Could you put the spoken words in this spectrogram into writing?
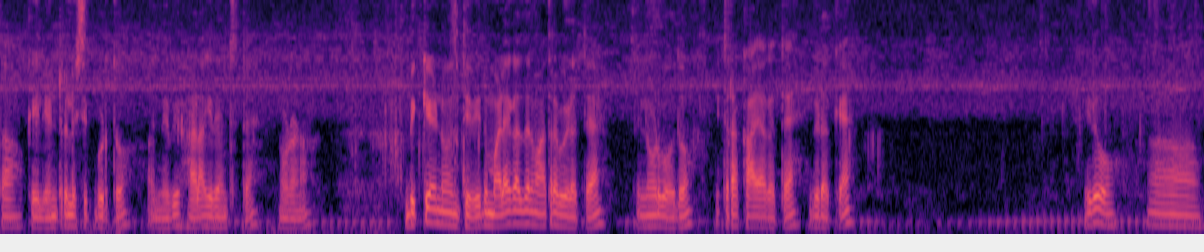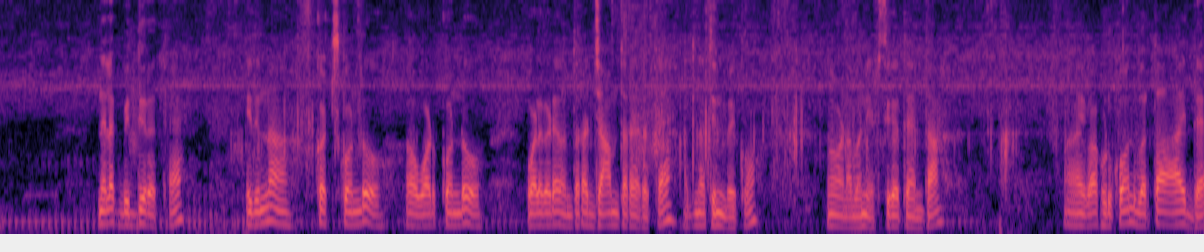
ತಾ ಓಕೆ ಇಲ್ಲಿ ಎಂಟ್ರಲ್ಲಿ ಸಿಕ್ಬಿಡ್ತು. ಅದು ಮೇ ಬಿ ಹಾಳಾಗಿದೆ ಅನಿಸುತ್ತೆ. ನೋಡೋಣ. ಬಿಕ್ಕೆ ಹಣ್ಣು ಅಂತೀವಿ. ಇದು ಮಳೆಗಾಲದಲ್ಲಿ ಮಾತ್ರ ಬೀಳುತ್ತೆ. ಇಲ್ಲಿ ನೋಡ್ಬೋದು. ಈ ಥರ ಕಾಯಾಗುತ್ತೆ ಗಿಡಕ್ಕೆ. ಇದು ನೆಲಕ್ಕೆ ಬಿದ್ದಿರುತ್ತೆ. ಇದನ್ನು ಕಚ್ಕೊಂಡು ಒಡ್ಕೊಂಡು ಒಳಗಡೆ ಒಂಥರ ಜಾಮ್ ಥರ ಇರುತ್ತೆ. ಅದನ್ನ ತಿನ್ನಬೇಕು ನೋಡೋಣ, ಬನ್ನಿ ಎಷ್ಟು ಸಿಗುತ್ತೆ ಅಂತ. ಇವಾಗ ಹುಡ್ಕೊಂಡು ಬರ್ತಾ ಇದ್ದೆ.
